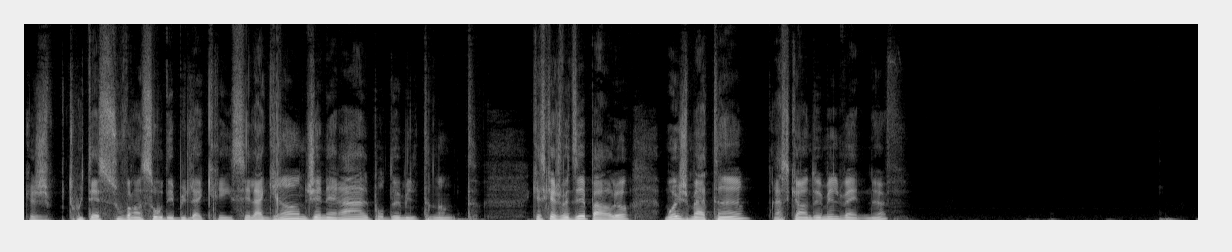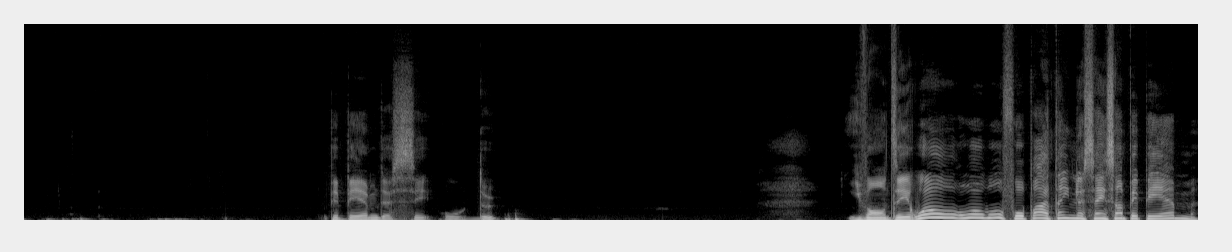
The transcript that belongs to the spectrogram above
que je tweetais souvent ça au début de la crise. C'est la grande générale pour 2030. Qu'est-ce que je veux dire par là? Moi, je m'attends à ce qu'en 2029, ppm de CO2, ils vont dire Wow, wow, wow, faut pas atteindre le 500 ppm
